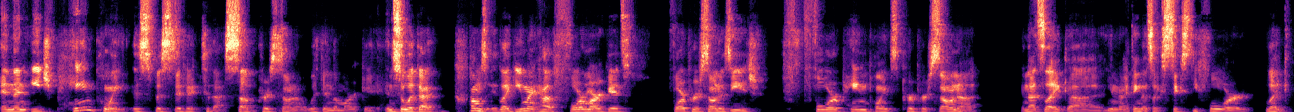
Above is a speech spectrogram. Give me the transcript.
and then each pain point is specific to that sub persona within the market. And so what that comes like you might have four markets four personas each four pain points per persona. And that's like uh you know i think that's like 64 like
